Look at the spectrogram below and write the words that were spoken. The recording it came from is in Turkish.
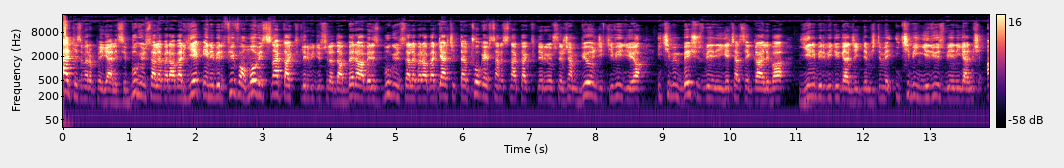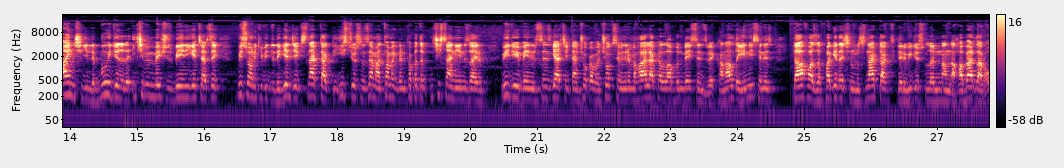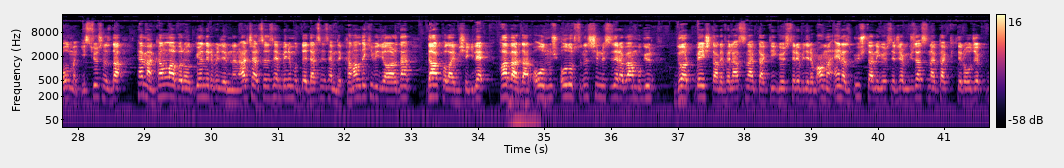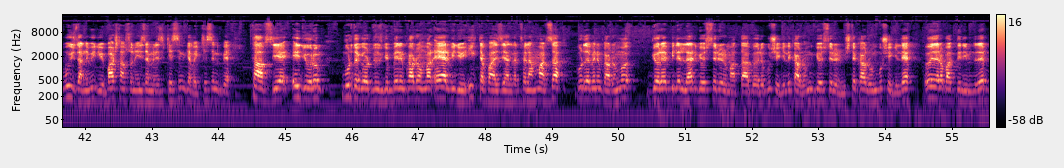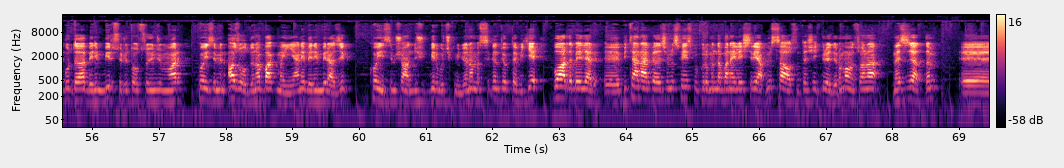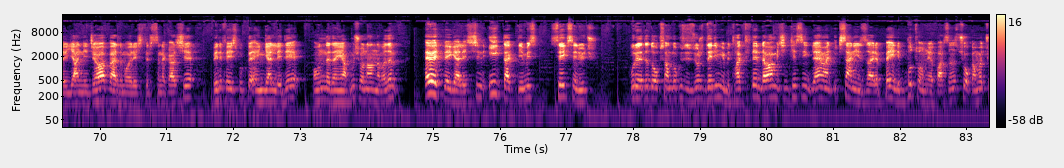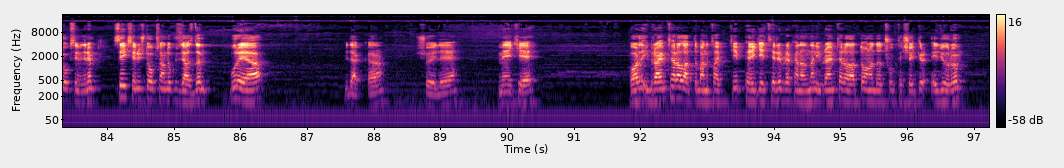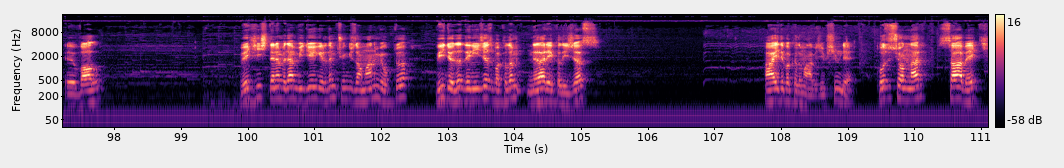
Herkese merhaba PGL'si. Bugün sizlerle beraber yepyeni bir FIFA Mobile Snipe taktikleri videosuyla da beraberiz. Bugün sizlerle beraber gerçekten çok efsane snipe taktikleri göstereceğim. Bir önceki videoya 2500 beğeniyi geçersek galiba yeni bir video gelecek demiştim ve 2700 beğeni gelmiş. Aynı şekilde bu videoda da 2500 beğeni geçersek bir sonraki videoda gelecek snipe taktiği istiyorsanız hemen tam ekranı kapatıp 2 saniyenizi ayırıp videoyu beğenirseniz gerçekten çok ama çok sevinirim ve hala kanala abone değilseniz ve kanalda yeniyseniz daha fazla paket açılımı snipe taktikleri videolarından da haberdar olmak istiyorsanız da hemen kanala abone olup gönderi bildirimlerini açarsanız hem beni mutlu edersiniz hem de kanaldaki videolardan daha kolay bir şekilde haberdar olmuş olursunuz. Şimdi sizlere ben bugün 4-5 tane falan snipe taktiği gösterebilirim ama en az 3 tane göstereceğim. Güzel snipe taktikleri olacak. Bu yüzden de videoyu baştan sona izlemenizi kesinlikle ve kesinlikle tavsiye ediyorum. Burada gördüğünüz gibi benim kadrom var. Eğer videoyu ilk defa izleyenler falan varsa burada benim kadromu görebilirler. Gösteriyorum hatta böyle bu şekilde kadromu gösteriyorum. İşte kadrom bu şekilde. Öylere bak dediğimde de burada benim bir sürü TOTS oyuncum var. Coins'imin az olduğuna bakmayın yani benim birazcık coins'im şu an düşük 1.5 milyon ama sıkıntı yok tabii ki. Bu arada beyler e, bir tane arkadaşımız Facebook grubunda bana eleştiri yapmış sağ olsun teşekkür ediyorum ama sonra mesaj attım. E, yani cevap verdim o eleştirisine karşı. Beni Facebook'ta engelledi. Onu neden yapmış onu anlamadım. Evet beyler şimdi ilk taktiğimiz 83. Buraya da 99 yazıyoruz. Dediğim gibi taktiklerin devamı için kesinlikle hemen 2 saniyenizi ayırıp beğeni butonunu yaparsanız çok ama çok sevinirim. 83 99 yazdım. Buraya bir dakika. Şöyle MK Bu arada İbrahim Teral attı bana taktiği. PG Teribra kanalından İbrahim Teral attı. Ona da çok teşekkür ediyorum. Ee, Val ve hiç denemeden videoya girdim çünkü zamanım yoktu. Videoda deneyeceğiz bakalım neler yakalayacağız. Haydi bakalım abicim. Şimdi pozisyonlar sağ bek,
